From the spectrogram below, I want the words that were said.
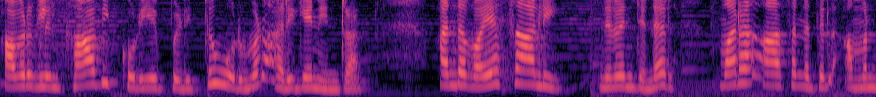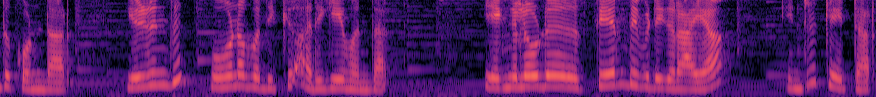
அவர்களின் காவிக் கொடியை பிடித்து ஒருவன் அருகே நின்றான். அந்த வயசாலி நிரஞ்சனர் மர ஆசனத்தில் அமர்ந்து கொண்டார். எழுந்து புவனபதிக்கு அருகே வந்தார். எங்களோடு சேர்ந்து விடுகிறாயா? என்று கேட்டார்.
